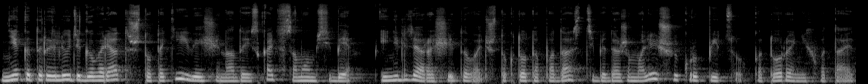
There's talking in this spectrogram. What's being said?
Некоторые люди говорят, что такие вещи надо искать в самом себе, и нельзя рассчитывать, что кто-то подаст тебе даже малейшую крупицу, которой не хватает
